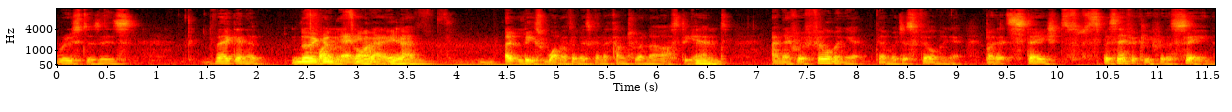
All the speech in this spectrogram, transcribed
roosters is they're going to they're fight to anyway, fight. Yeah. and at least one of them is going to come to a nasty Mm. end. And if we're filming it, then we're just filming it. But it's staged specifically for the scene,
